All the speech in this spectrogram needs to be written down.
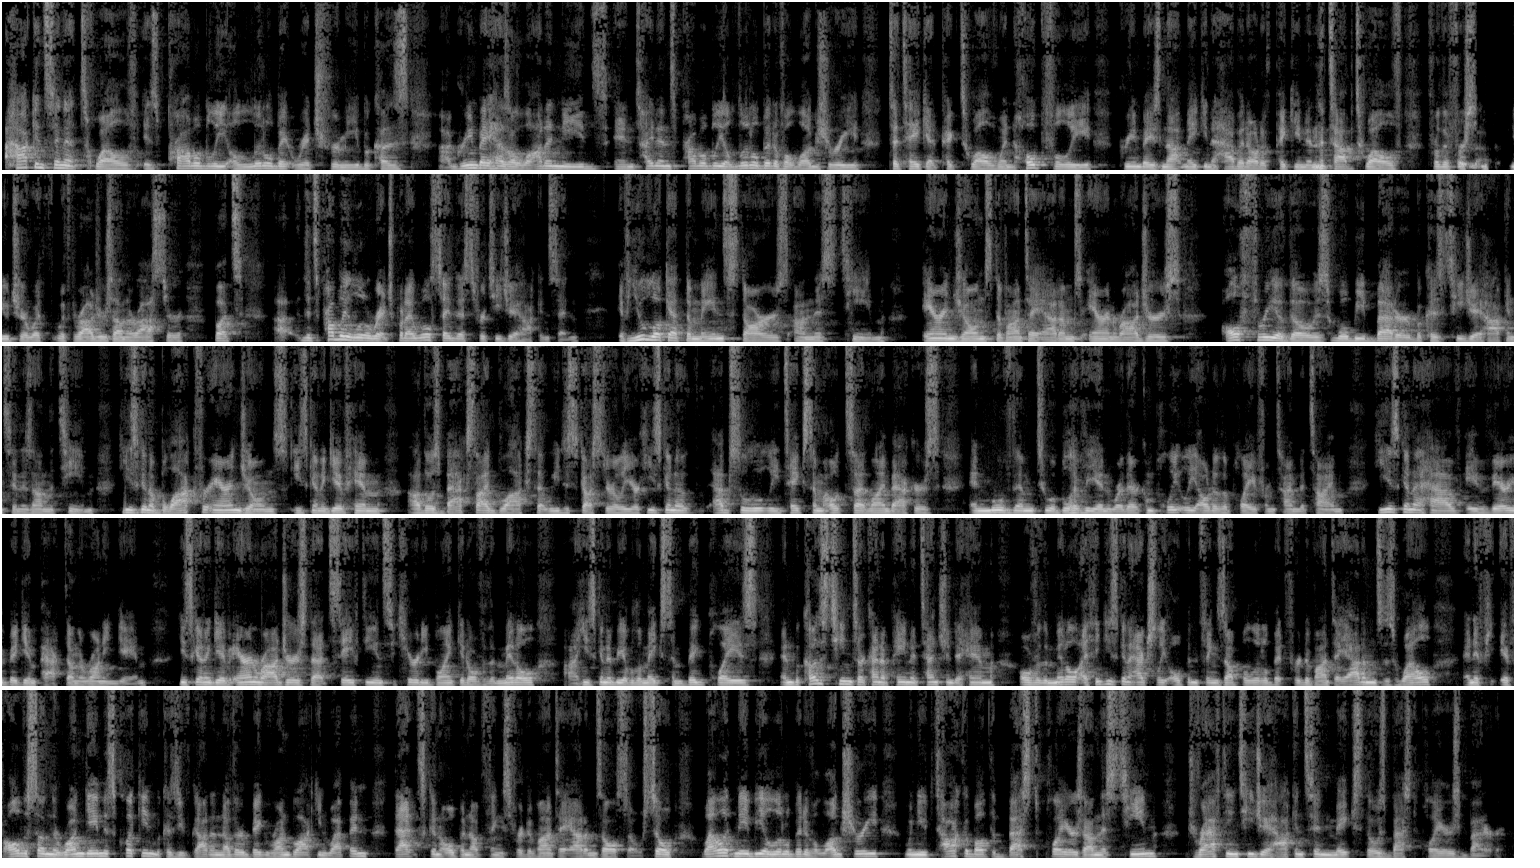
Hockenson at 12 is probably a little bit rich for me because uh, Green Bay has a lot of needs, and tight ends probably a little bit of a luxury to take at pick 12 when hopefully Green Bay's not making a habit out of picking in the top 12 for the first future with, with Rodgers on the roster. But uh, it's probably a little rich. But I will say this for TJ Hockenson. If you look at the main stars on this team, Aaron Jones, Davante Adams, Aaron Rodgers, all three of those will be better because TJ Hockenson is on the team. He's going to block for Aaron Jones. He's going to give him uh, those backside blocks that we discussed earlier. He's going to absolutely take some outside linebackers and move them to oblivion where they're completely out of the play from time to time. He is going to have a very big impact on the running game. He's going to give Aaron Rodgers that safety and security blanket over the middle. Uh, he's going to be able to make some big plays. And because teams are kind of paying attention to him over the middle, I think he's going to actually open things up a little bit for Davante Adams as well. And if if all of a sudden the run game is clicking because you've got another big run blocking weapon, that's going to open up things for Davante Adams also. So while it may be a little bit of a luxury, when you talk about the best players on this team, drafting TJ Hockenson makes those best players better.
